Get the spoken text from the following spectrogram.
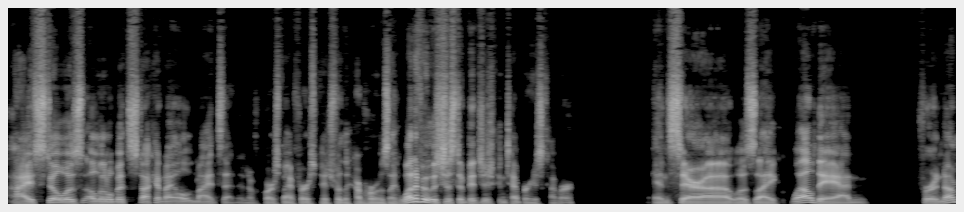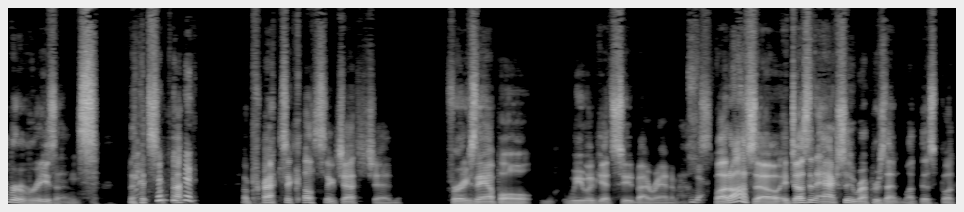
I still was a little bit stuck in my old mindset. And of course, my first pitch for the cover was like, what if it was just a vintage contemporaries cover? And Sarah was like, well, Dan, for a number of reasons, that's not a practical suggestion. For example, we would get sued by Random House, Yeah. but also it doesn't actually represent what this book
